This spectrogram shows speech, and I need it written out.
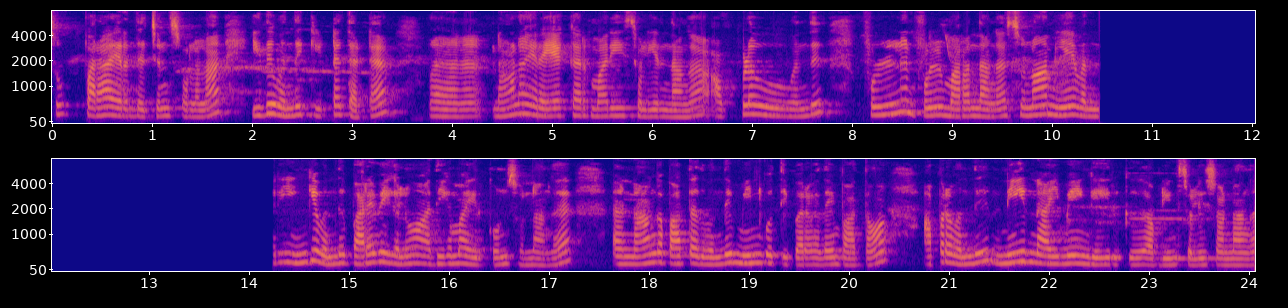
சூப்பராக இருந்துச்சுன்னு சொல்லலாம். இது வந்து கிட்டத்தட்ட நாலாயிரம் ஏக்கர் மாதிரி சொல்லியிருந்தாங்க. அவ்வளவு வந்து ஃபுல் அண்ட் ஃபுல் மறந்தாங்க. சுனாமியே வந்து சரி இங்கே வந்து பறவைகளும் அதிகமாக இருக்கும்னு சொன்னாங்க. நாங்கள் பார்த்தது வந்து மீன் கொத்தி பறவை தான் பார்த்தோம். அப்புறம் வந்து நீர் நாயுமே இங்கே இருக்குது அப்படின்னு சொல்லி சொன்னாங்க.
